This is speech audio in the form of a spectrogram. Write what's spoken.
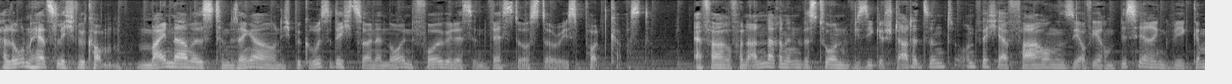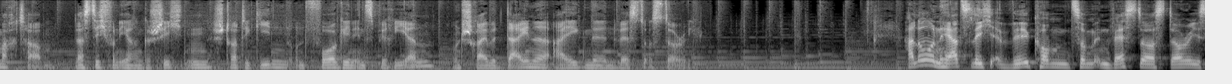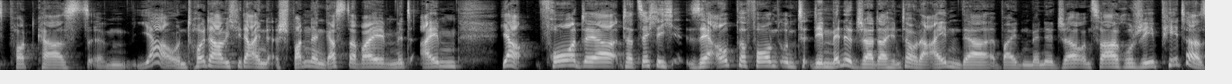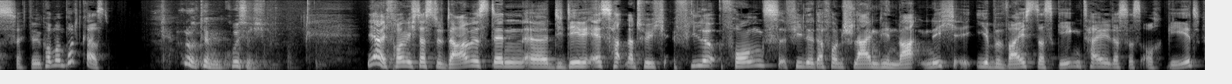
Hallo und herzlich willkommen. Mein Name ist Tim Sänger und ich begrüße dich zu einer neuen Folge des Investor Stories Podcast. Erfahre von anderen Investoren, wie sie gestartet sind und welche Erfahrungen sie auf ihrem bisherigen Weg gemacht haben. Lass dich von ihren Geschichten, Strategien und Vorgehen inspirieren und schreibe deine eigene Investor Story. Hallo und herzlich willkommen zum Investor Stories Podcast. Ähm, ja, und heute habe ich wieder einen spannenden Gast dabei mit einem, ja, vor der tatsächlich sehr outperformt und dem Manager dahinter oder einem der beiden Manager, und zwar Roger Peters. Willkommen im Podcast. Hallo Tim, grüß dich. Ja, ich freue mich, dass du da bist, denn äh, die DWS hat natürlich viele Fonds, viele davon schlagen den Markt nicht. Ihr beweist das Gegenteil, dass das auch geht.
